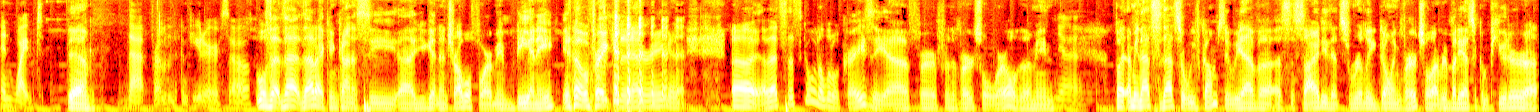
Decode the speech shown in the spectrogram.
and wiped yeah. that from the computer. So Well, that that that I can kind of see uh, you getting in trouble for. I mean, B and E, you know, breaking and entering, and uh, that's that's going a little crazy uh, for for the virtual world. I mean, yeah, but I mean that's that's what we've come to. We have a, a society that's really going virtual. Everybody has a computer, a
